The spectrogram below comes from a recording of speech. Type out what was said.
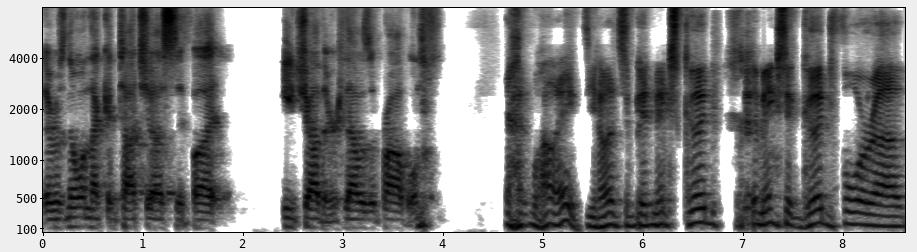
there was no one that could touch us but each other. That was a problem. well, hey, you know, it's it makes good. It makes it good for uh,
